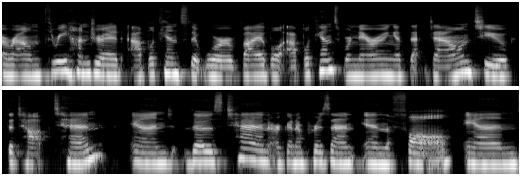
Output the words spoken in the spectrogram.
around 300 applicants that were viable applicants. We're narrowing it that down to the top 10 and those 10 are going to present in the fall. And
